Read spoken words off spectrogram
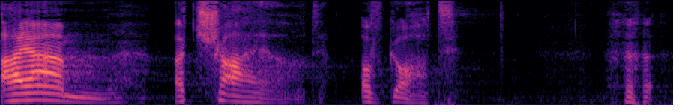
I am a child of God.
